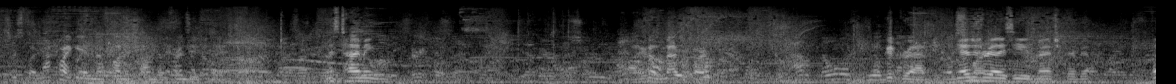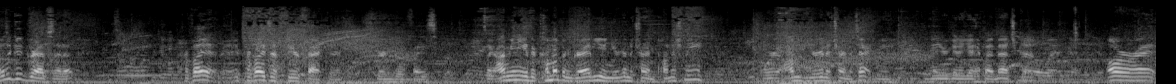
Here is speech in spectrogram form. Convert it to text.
It's just like not quite getting the punish on the frenzy play. This timing. Oh, here goes Magikarp. Oh, good grab. Yeah, I just realized he used Magikarp. Yeah. That was a good grab setup. Provide it provides a fear factor during duel phase. It's like I'm gonna either come up and grab you and you're gonna try and punish me, or I'm, you're gonna try and attack me, and then you're gonna get hit by Magikarp. All right,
